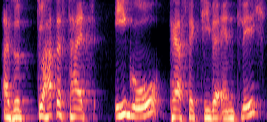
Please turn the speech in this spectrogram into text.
Also du hattest halt Ego-Perspektive endlich.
